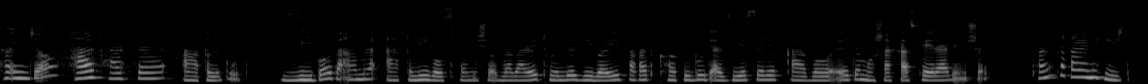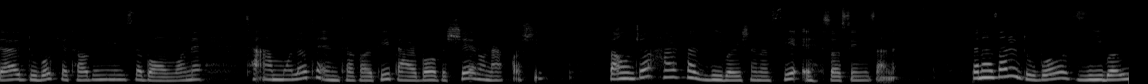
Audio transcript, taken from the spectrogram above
تا اینجا حرف حرف عقل بود. زیبا به امر عقلی گفته می‌شد و برای تولید زیبایی فقط کافی بود از یه سری قواعد مشخص پیروی می‌شد. تا اینکه قرن 18 دوبا کتابی می نویسه با عنوان تأملات انتقادی در باب شعر و نقاشی و اونجا حرف از زیبایی شناسی احساسی می‌زنه. به نظر دوبا زیبایی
